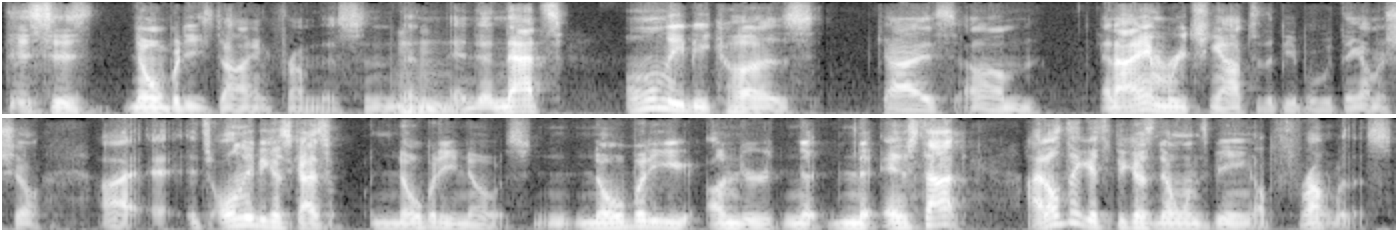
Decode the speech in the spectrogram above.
this is nobody's dying from this, and and, and, and that's only because guys, um, and I am reaching out to the people who think I'm a shill. Uh, it's only because guys, nobody knows. Nobody under. N- n- it's not. I don't think it's because no one's being upfront with us.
